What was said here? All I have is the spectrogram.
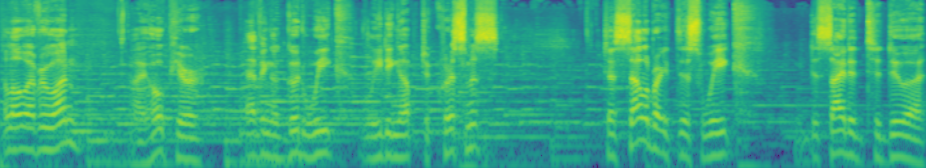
Hello, everyone. I hope you're having a good week leading up to Christmas. To celebrate this week, we decided to do a,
